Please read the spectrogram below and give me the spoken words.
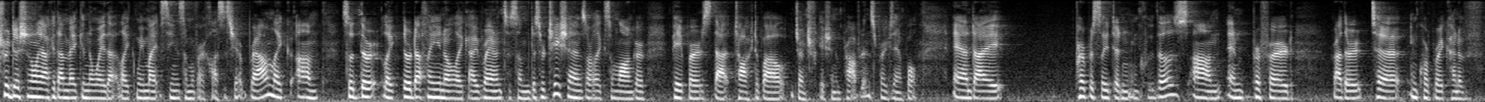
traditionally academic in the way that like we might see in some of our classes here at Brown. Like, um, so there, like there were definitely you know like I ran into some dissertations or like some longer papers that talked about gentrification in Providence, for example, and I purposely didn't include those um, and preferred rather to incorporate kind of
